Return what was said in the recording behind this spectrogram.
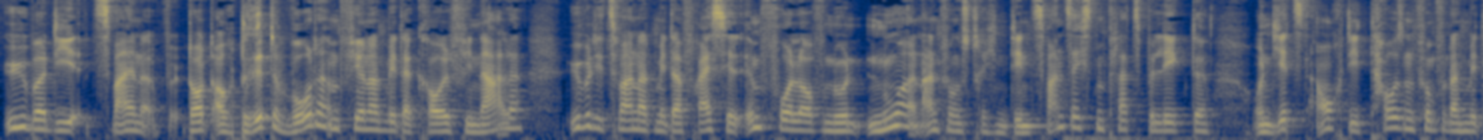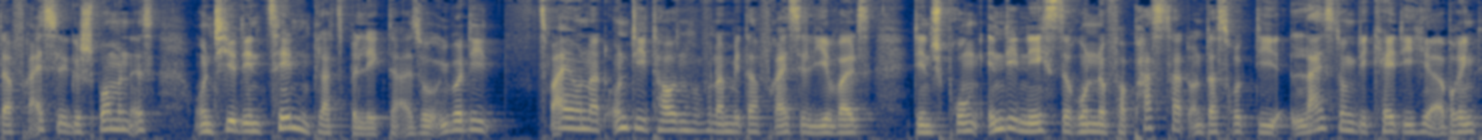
über die 200, dort auch Dritte wurde im 400 Meter Kraul Finale, über die 200 Meter Freistil im Vorlauf nur, nur in Anführungsstrichen den 20. Platz belegte und jetzt auch die 1500 Meter Freistil geschwommen ist und hier den 10. Platz belegte, also über die 200 und die 1500 Meter Freistil jeweils den Sprung in die nächste Runde verpasst hat und das rückt die Leistung, die Katie hier erbringt,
